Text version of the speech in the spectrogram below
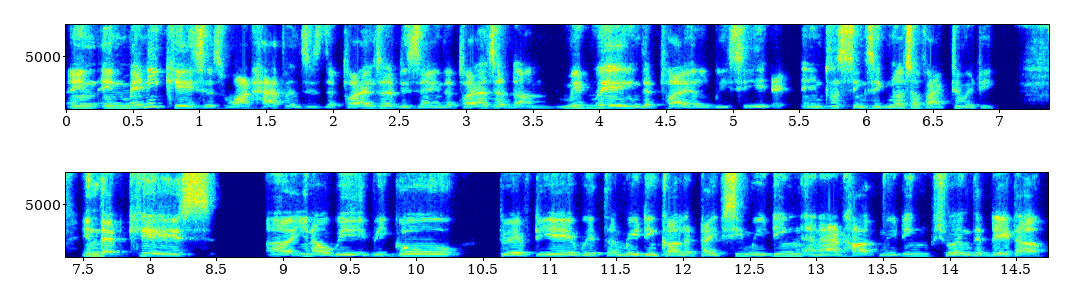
in, in many cases, what happens is the trials are designed, the trials are done. Midway in the trial, we see interesting signals of activity. In that case, uh, you know, we, we go to FDA with a meeting called a Type C meeting, an ad hoc meeting, showing the data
